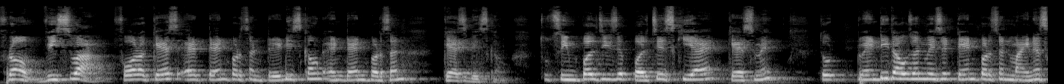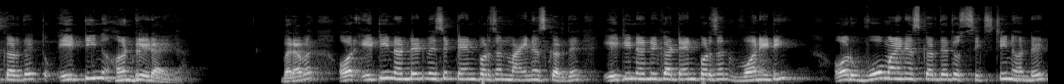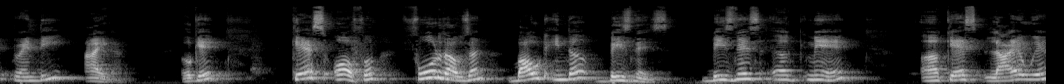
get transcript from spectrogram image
from Vishwa for a cash at ten percent trade discount and ten percent cash discount तो सिंपल चीज़ है परचेज किया है कैश में तो ट्वेंटी थाउज़ेंड में से टेन परसेंट माइनस कर दे तो एटीन हंड्रेड आएगा। बराबर? और एटीन हंड्रेड में से टेन परसेंट माइनस कर दे एटीन हंड्रेड का टेन परसेंट वन और वो माइनस कर दे तो सिक्सटीन हंड्रेड ट्वेंटी आएगा। Okay cash of four thousand bought in the business business में कैश uh, लाए हुए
